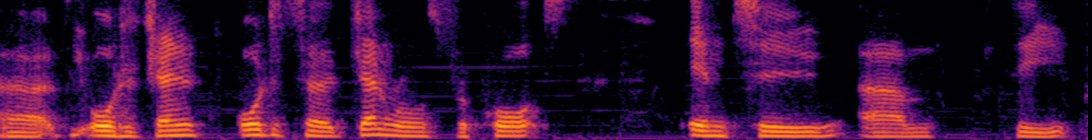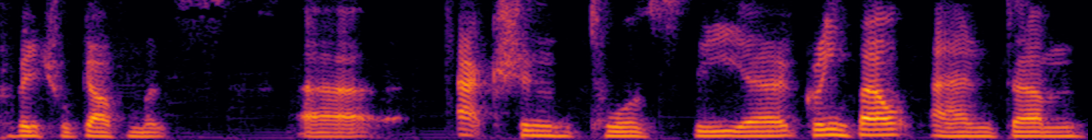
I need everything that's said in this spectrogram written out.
uh, the Auditor, Auditor, General's report into um, the provincial government's uh, action towards the uh, Greenbelt and um,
